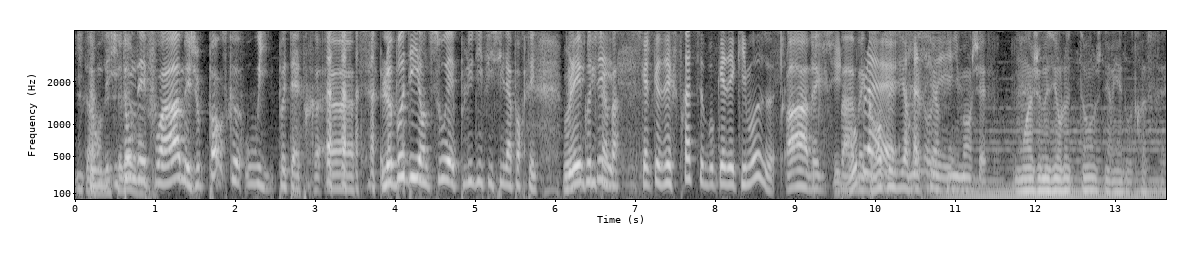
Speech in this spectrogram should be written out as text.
Il tombe, il des fois, mais je pense que oui, peut-être. Euh, le body en dessous est plus difficile à porter. Vous voulez Le tutu, écouter quelques extraits de ce bouquet d'échymoses Ah, avec, bah, vous avec plaît. grand plaisir. Merci infiniment, chef. Moi je mesure le temps, je n'ai rien d'autre à faire.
